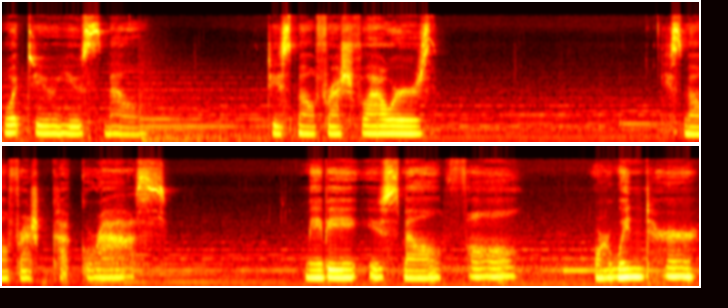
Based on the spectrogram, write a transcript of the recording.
What do you smell? Do you smell fresh flowers, Do you smell fresh cut grass. Maybe you smell fall or winter.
